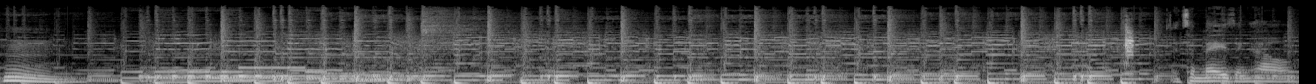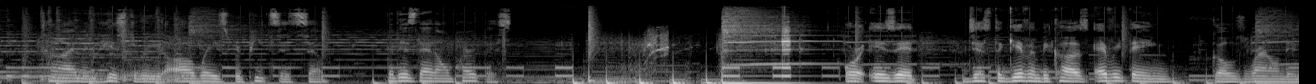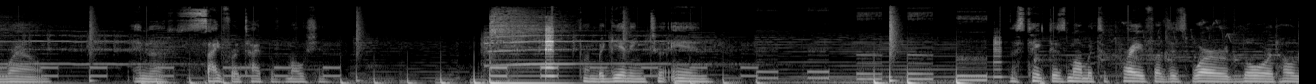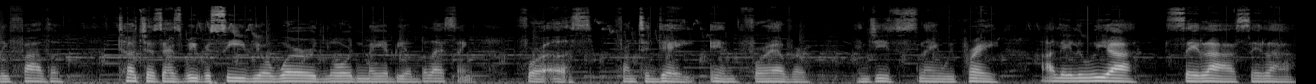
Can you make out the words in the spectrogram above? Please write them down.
Hmm. It's amazing how time and history always repeats itself. But is that on purpose? Or is it just a given because everything goes round and round in a cipher type of motion from beginning to end? Let's take this moment to pray for this word, Lord, Holy Father. Touch us as we receive your word, Lord, may it be a blessing for us from today and forever. In Jesus' name we pray. Hallelujah. Selah, Selah.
